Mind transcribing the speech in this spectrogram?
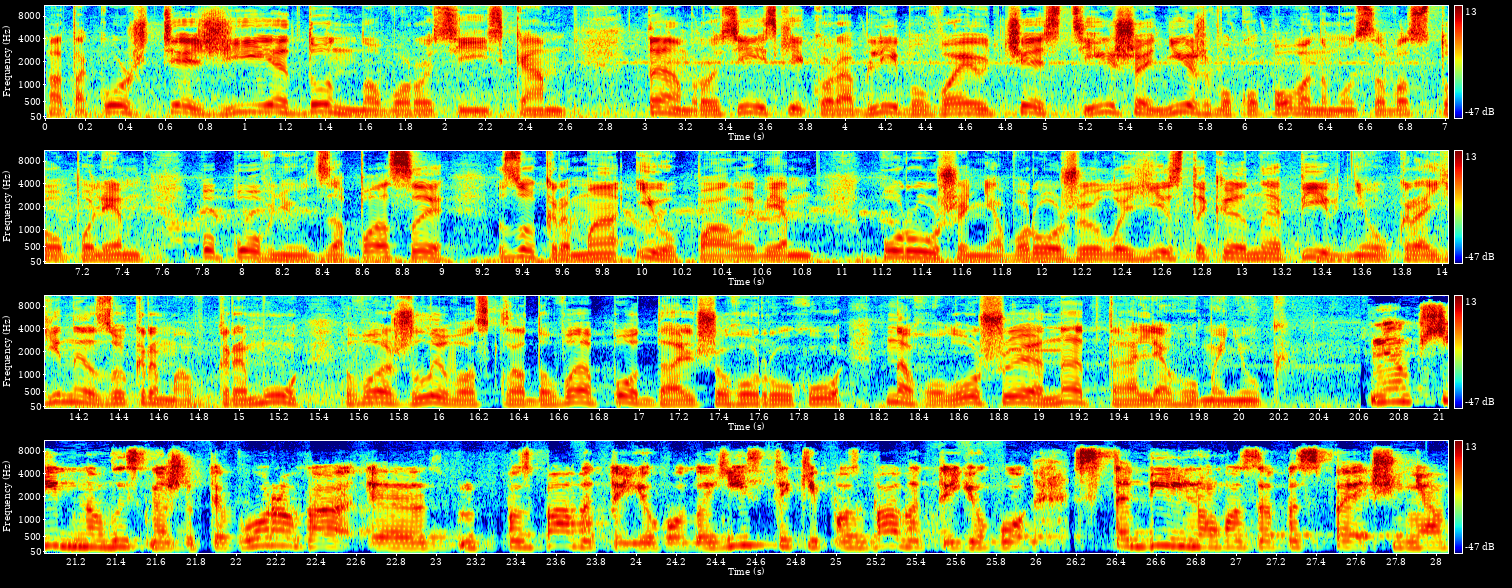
а також тяжіє до Новоросійська. Там російські кораблі бувають частіше ніж в окупованому Севастополі, поповнюють запаси, зокрема і у паливі. Порушення ворожої логістики на півдні України, зокрема в Криму, важлива складова подальшого руху, наголошує Наталя Гуменюк. Необхідно виснажити ворога, е, позбавити його логістики, позбавити його стабільного забезпечення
